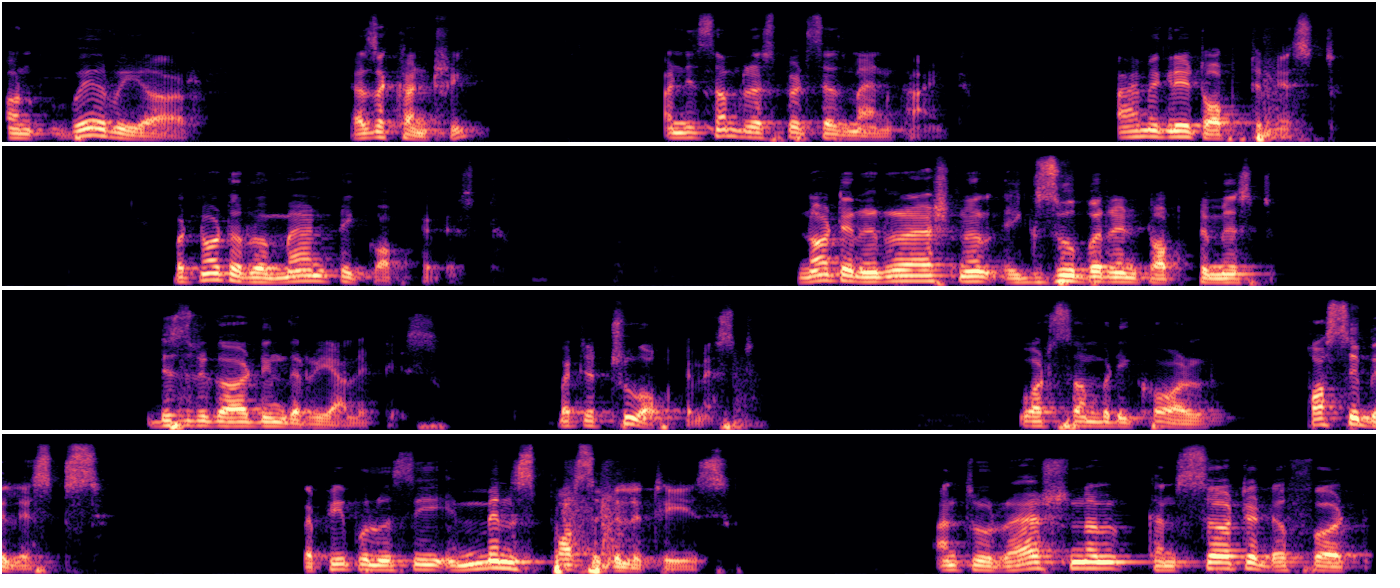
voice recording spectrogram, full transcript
on where we are as a country and in some respects as mankind. I'm a great optimist, but not a romantic optimist, not an irrational, exuberant optimist disregarding the realities, but a true optimist. What somebody called possibilists, the people who see immense possibilities, and through rational, concerted effort,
